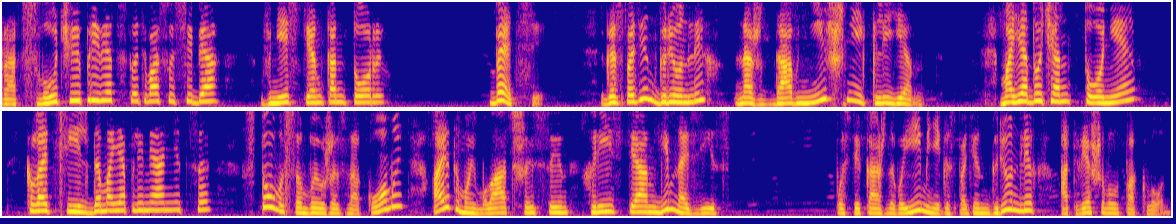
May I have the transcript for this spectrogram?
Рад случаю приветствовать вас у себя, вне стен конторы. Бетси, господин Грюнлих, наш давнишний клиент. Моя дочь Антония, Клотильда, моя племянница. С Томасом вы уже знакомы, а это мой младший сын, Христиан, гимназист. После каждого имени господин Грюнлих отвешивал поклон.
